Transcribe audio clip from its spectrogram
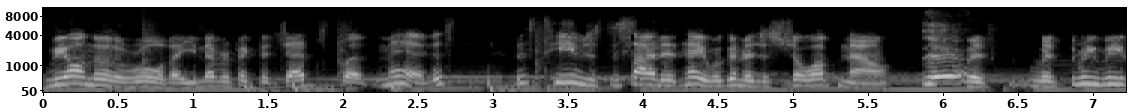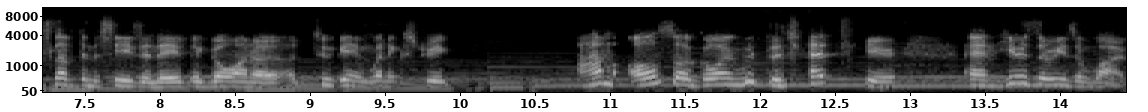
we all know the rule that you never pick the Jets, but man, this this team just decided, hey, we're gonna just show up now. Yeah. With with three weeks left in the season, they they go on a, a two game winning streak. I'm also going with the Jets here, and here's the reason why.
